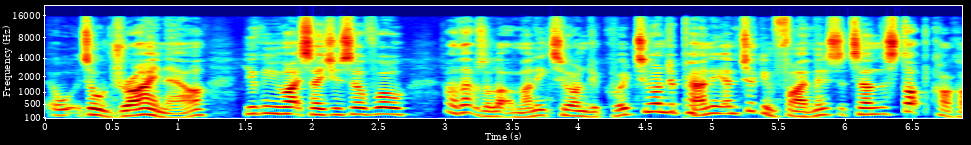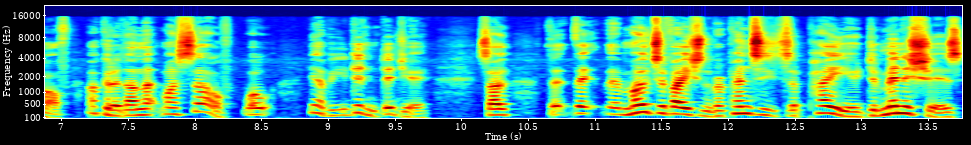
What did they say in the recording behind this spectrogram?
it's all dry now, you, you might say to yourself, well, oh, that was a lot of money, 200 quid, 200 pound, and it took him five minutes to turn the stopcock off. I could have done that myself. Well, yeah, but you didn't, did you? So the, the, the motivation, the propensity to pay you diminishes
